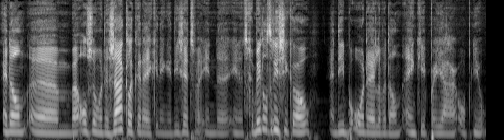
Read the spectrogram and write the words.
En dan uh, bij ons doen we de zakelijke rekeningen. Die zetten we in, de, in het gemiddeld risico. En die beoordelen we dan één keer per jaar opnieuw.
